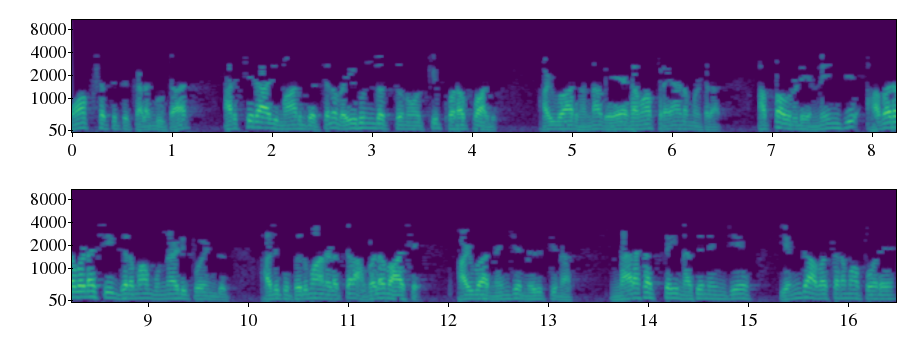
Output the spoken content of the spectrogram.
மோட்சத்துக்கு கிளம்பிட்டார் அர்ச்சிராதி மார்க்கத்துல வைகுந்தத்தை நோக்கி புறப்பாடு. ஆழ்வார் நல்லா வேகமா பிரயாணம் பண்றார். அப்ப அவருடைய நெஞ்சு அவரை விட சீக்கிரமா முன்னாடி போயிருந்தது. அதுக்கு பெருமானிடத்துல அவ்வளவு ஆசை. ஆழ்வார் நெஞ்சை நிறுத்தினார். நரகத்தை நது நெஞ்சே எங்க அவசரமா போறேன்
